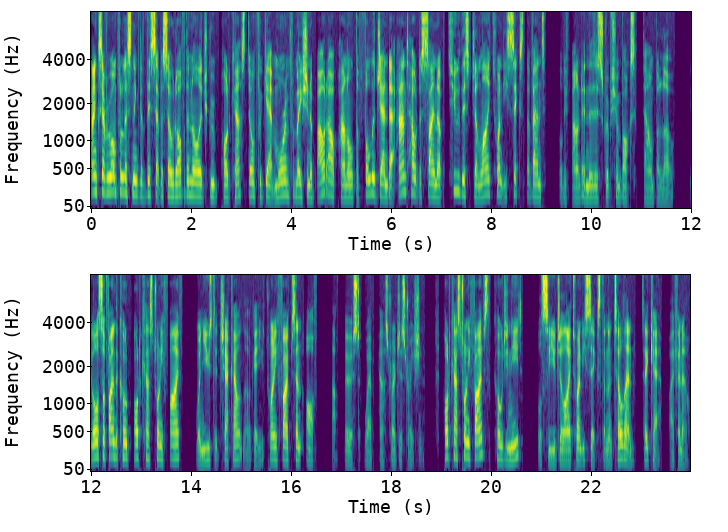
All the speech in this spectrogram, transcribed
Thanks everyone for listening to this episode of the Knowledge Group podcast. Don't forget more information about our panel, the full agenda, and how to sign up to this July 26th event will be found in the description box down below. You'll also find the code podcast25 when used at checkout. That'll get you 25% off that first webcast registration. Podcast 25 is the code you need. We'll see you July 26th, and until then, take care. Bye for now.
